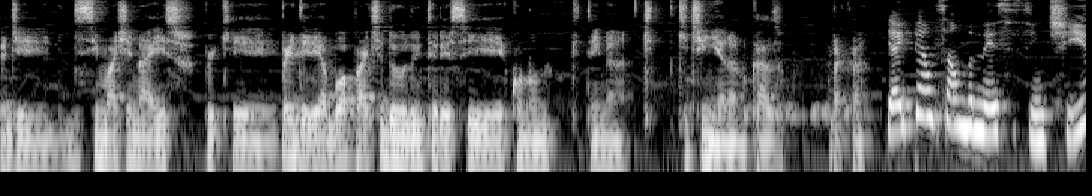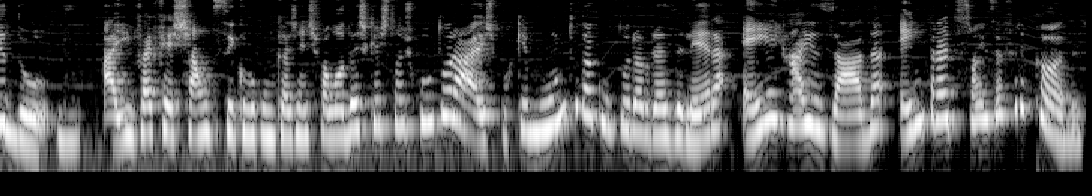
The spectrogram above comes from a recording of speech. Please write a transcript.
é de, de, se imaginar isso, porque perderia boa parte do, do interesse econômico que tem na. que, que tinha, né, no caso pra cá. E aí, pensando nesse sentido, aí vai fechar um ciclo com o que a gente falou das questões culturais, porque muito da cultura brasileira é enraizada em tradições africanas.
